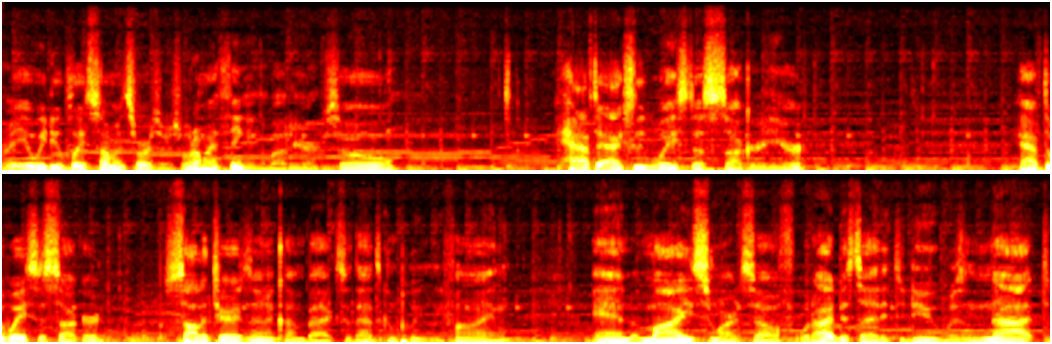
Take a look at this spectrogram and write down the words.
right? Yeah, we do play summon sorcerers. What am I thinking about here? So have to actually waste a sucker here. Have to waste a sucker. Solitaire is gonna come back, so that's completely fine. And my smart self, what I decided to do was not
